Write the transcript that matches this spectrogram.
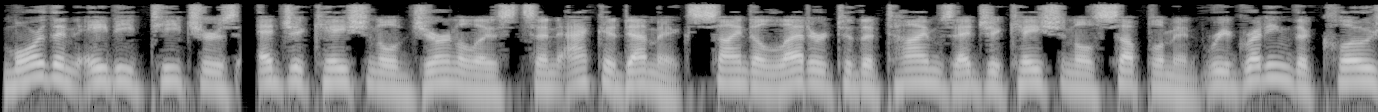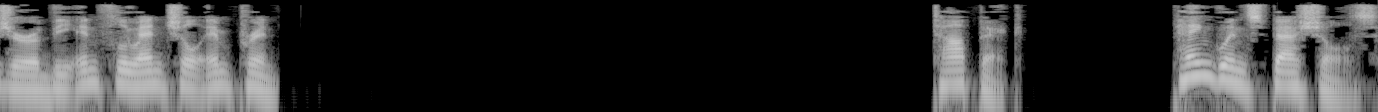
More than 80 teachers, educational journalists and academics signed a letter to the Times Educational Supplement regretting the closure of the influential imprint. Penguin Specials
